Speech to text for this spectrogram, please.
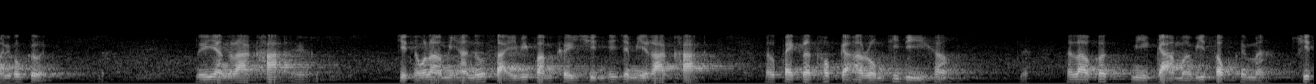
มันก็เกิด หรืออย่างราคะ จิตของเรามีอนุสัยมีความเคยชินที่จะมีราคะ แล้วไปกระทบกับอารมณ์ที่ดีเข้าแล้วเราก็มีกามวิตกขึ้นมา คิด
